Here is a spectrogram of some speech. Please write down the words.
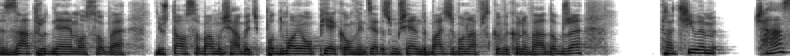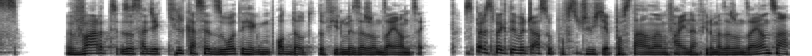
zatrudniałem osobę, już ta osoba musiała być pod moją opieką, więc ja też musiałem dbać, żeby ona wszystko wykonywała dobrze. Traciłem czas wart w zasadzie kilkaset złotych, jakbym oddał to do firmy zarządzającej. Z perspektywy czasu oczywiście powstała nam fajna firma zarządzająca,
